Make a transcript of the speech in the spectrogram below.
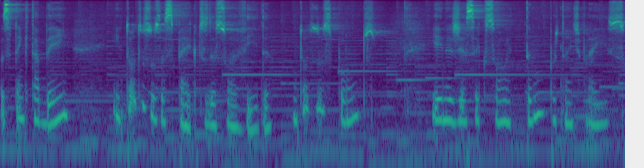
Você tem que estar bem em todos os aspectos da sua vida, em todos os pontos. E a energia sexual é tão importante para isso.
